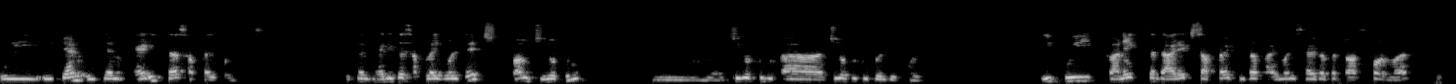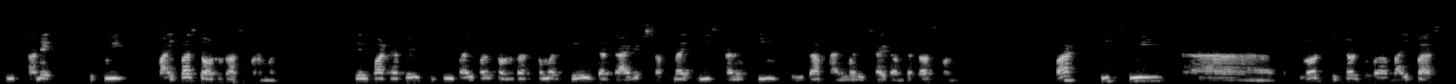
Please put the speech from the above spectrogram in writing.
we we can we can vary the supply voltage we can vary the supply voltage from 0 to um, 0 to uh, 0 to 220 volt. If we connect the direct supply to the primary side of the transformer, if we connect, if we bypass the auto transformer, then what happens? If we bypass the auto transformer, then the direct supply is connecting to the primary side of the transformer. But if we uh, not, not bypass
